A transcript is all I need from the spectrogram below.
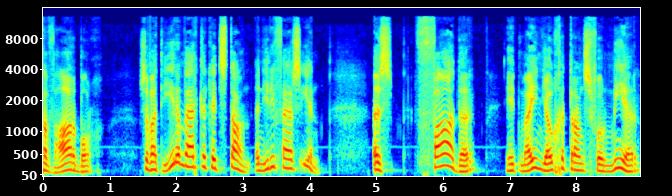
gewaarborg. So wat hier in werklikheid staan in hierdie vers 1 is Vader het my en jou getransformeer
